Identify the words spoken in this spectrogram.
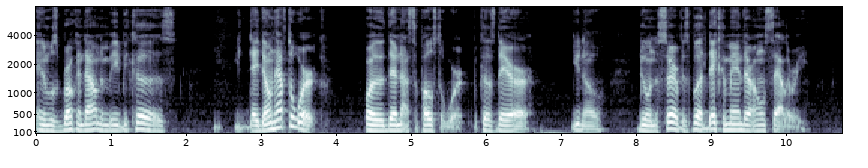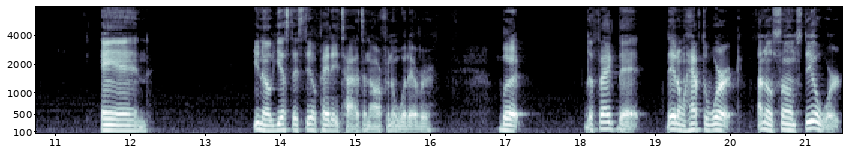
and it was broken down to me because they don't have to work, or they're not supposed to work because they're, you know, doing the service, but they command their own salary. And, you know, yes, they still pay their tithes and offering or whatever. But the fact that they don't have to work, I know some still work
